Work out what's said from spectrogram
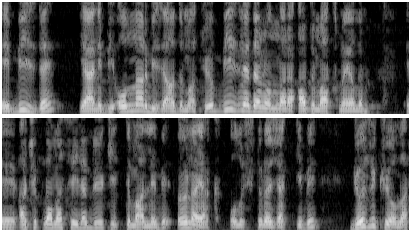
E, biz de yani bir onlar bize adım atıyor. Biz neden onlara adım atmayalım e, açıklamasıyla büyük ihtimalle bir ön ayak oluşturacak gibi gözüküyorlar.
